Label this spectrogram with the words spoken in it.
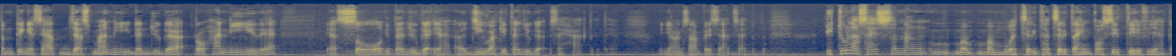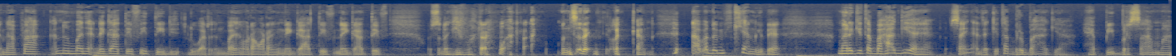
penting ya sehat jasmani dan juga rohani gitu ya. Ya soul kita juga ya, eh, jiwa kita juga sehat gitu ya. Jangan sampai sehat-sehat itu. Itulah saya senang membuat cerita-cerita yang positif ya. Kenapa? Karena banyak negativity di luar dan banyak orang-orang negatif, negatif, sedang marah-marah, menjelek-jelekan. Kenapa demikian gitu ya? Mari kita bahagia ya. Saya ngajak kita berbahagia, happy bersama,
